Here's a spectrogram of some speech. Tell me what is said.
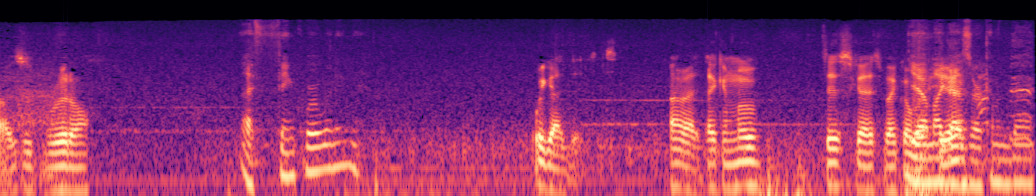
Oh, this is brutal. I think we're winning. We got this. Alright, I can move this guy's back over here. yeah, my here. guys are coming back.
